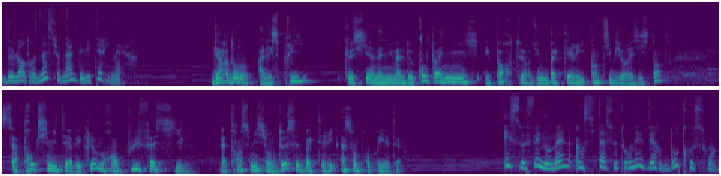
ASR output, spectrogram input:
de l'Ordre national des vétérinaires. Gardons à l'esprit que si un animal de compagnie est porteur d'une bactérie antibiorésistante, sa proximité avec l'homme rend plus facile la transmission de cette bactérie à son propriétaire. Et ce phénomène incite à se tourner vers d'autres soins.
